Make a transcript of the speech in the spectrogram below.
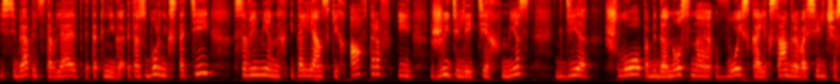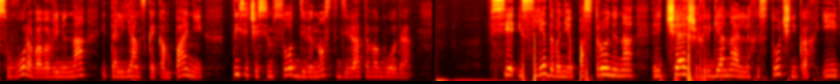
из себя представляет эта книга? Это сборник статей современных итальянских авторов и жителей тех мест, где шло победоносное войско Александра Васильевича Суворова во времена итальянской кампании 1799 года. Все исследования построены на редчайших региональных источниках и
